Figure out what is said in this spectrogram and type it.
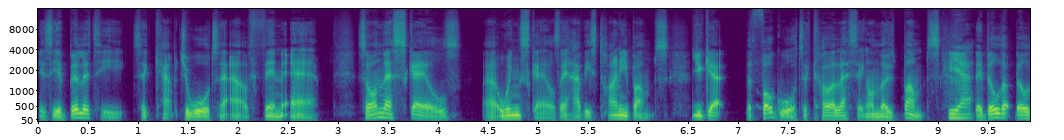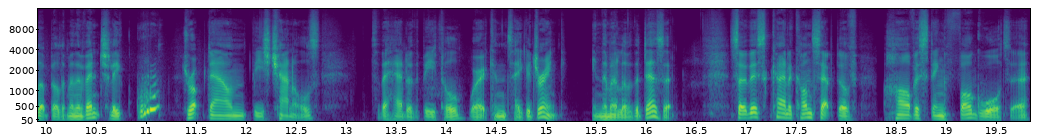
is the ability to capture water out of thin air. So on their scales, uh, wing scales, they have these tiny bumps. You get the fog water coalescing on those bumps. Yeah. They build up, build up, build up, and eventually drop down these channels to the head of the beetle where it can take a drink in the middle of the desert. So, this kind of concept of harvesting fog water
